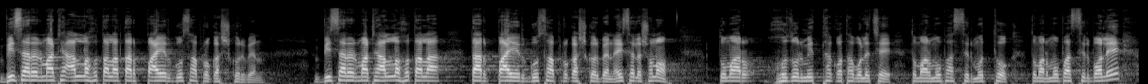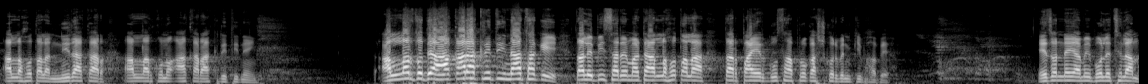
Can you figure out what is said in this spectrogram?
বিচারের মাঠে আল্লাহ তালা তার পায়ের গোসা প্রকাশ করবেন। বিচারের মাঠে আল্লাহ তালা তার পায়ের গোসা প্রকাশ করবেন। এই ছেলে, শোনো, তোমার হুজুর মিথ্যা কথা বলেছে, তোমার মুফাসির মধ্যক তোমার মুফাসির বলে আল্লাহ তালা নিরাকার, আল্লাহর কোনো আকার আকৃতি নেই। আল্লাহর যদি আকার আকৃতি না থাকে, তাহলে বিচারের মাঠে আল্লাহ তালা তার পায়ের গোসা প্রকাশ করবেন কীভাবে? এজন্যই আমি বলেছিলাম,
